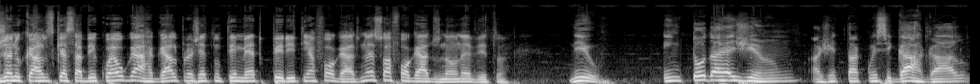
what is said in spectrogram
Jânio Carlos quer saber qual é o gargalo para a gente não ter médico perito em afogados. Não é só afogados não, né, Vitor? Nil, em toda a região a gente tá com esse gargalo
